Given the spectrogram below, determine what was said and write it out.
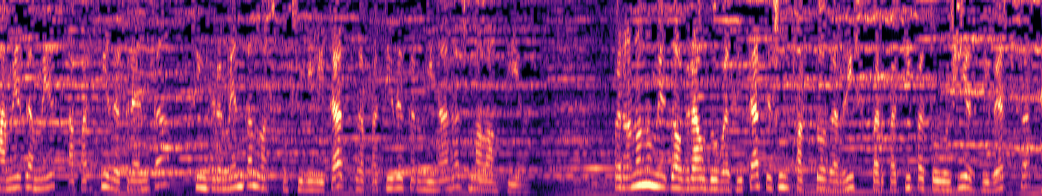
A més a més, a partir de 30, s'incrementen les possibilitats de patir determinades malalties. Però no només el grau d'obesitat és un factor de risc per patir patologies diverses,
